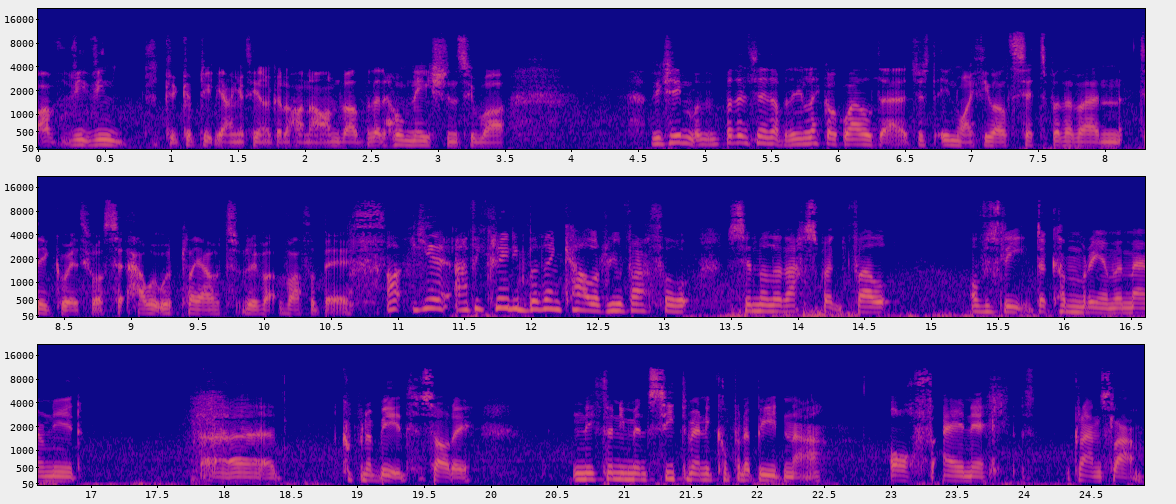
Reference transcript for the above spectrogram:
a fi'n fi, fi completely angytuno gyda hwnna ond fel bydde'r Home Nations sy'n bo Fi'n credu, byddai'n syniad, byddai'n lego gweld e, just unwaith i weld sut bydde fe'n digwydd, sut, how it would play out rhyw fath o beth. O, oh, ie, yeah, a fi'n credu byddai'n cael rhyw fath o similar aspect fel obviously dy Cymru yn mynd mewn i'r uh, Cwpyn y byd sori. Nethon ni mynd syth mewn i Cwpyn y byd 'na off ennill Grand Slam.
